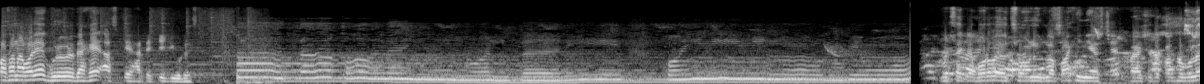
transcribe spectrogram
কথা না বাড়িয়ে ঘুরে ঘুরে দেখায় আজকে হাটে কি কি উঠেছে। একটা বড় ভাই হচ্ছে অনেকগুলো পাখি নিয়ে আসছে। কথা বলে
